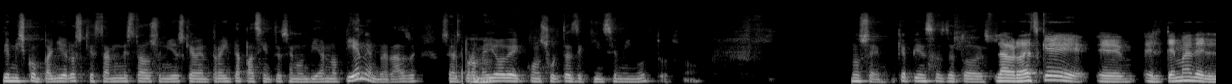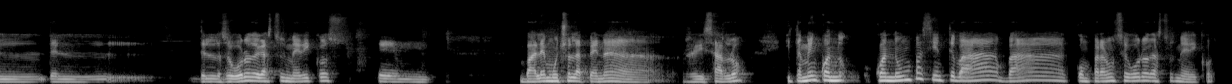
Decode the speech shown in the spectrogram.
de mis compañeros que están en Estados Unidos que ven 30 pacientes en un día no tienen, ¿verdad? O sea, el promedio de consultas de 15 minutos, ¿no? No sé, ¿qué piensas de todo esto? La verdad es que eh, el tema del, del, de los seguros de gastos médicos em, vale mucho la pena revisarlo. Y también cuando, cuando un paciente va, va a comprar un seguro de gastos médicos,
